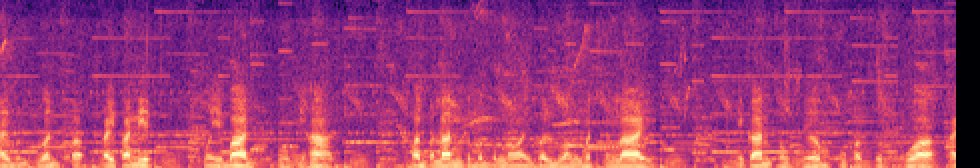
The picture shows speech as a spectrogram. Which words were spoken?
ายบุญชวนไผ่พาณิชย์ผู้ใหญ่บ้านหมู่ที่ห้าบ้านปลันตำบลบางน้อยบ้านหลวงวัดเชียงราย ในการส่งเสริมปลูกผักสวนครัวให้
